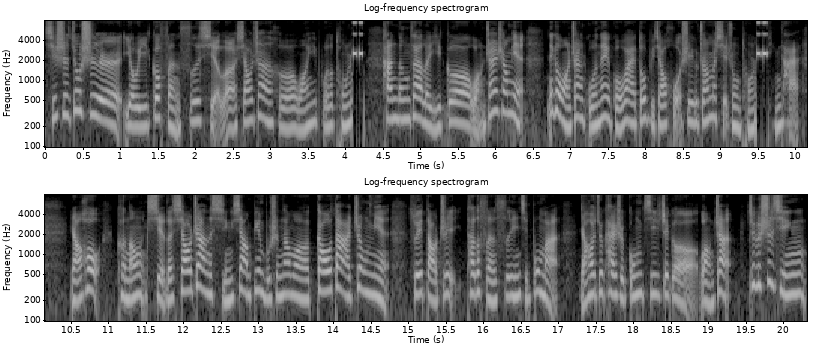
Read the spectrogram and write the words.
其实就是有一个粉丝写了肖战和王一博的同人，刊登在了一个网站上面。那个网站国内国外都比较火，是一个专门写这种同人平台。然后可能写的肖战的形象并不是那么高大正面，所以导致他的粉丝引起不满，然后就开始攻击这个网站。这个事情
